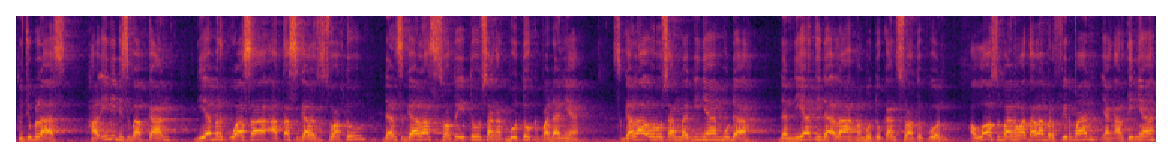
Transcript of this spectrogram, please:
17. Hal ini disebabkan dia berkuasa atas segala sesuatu dan segala sesuatu itu sangat butuh kepadanya. Segala urusan baginya mudah dan dia tidaklah membutuhkan sesuatu pun. Allah Subhanahu wa taala berfirman yang artinya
